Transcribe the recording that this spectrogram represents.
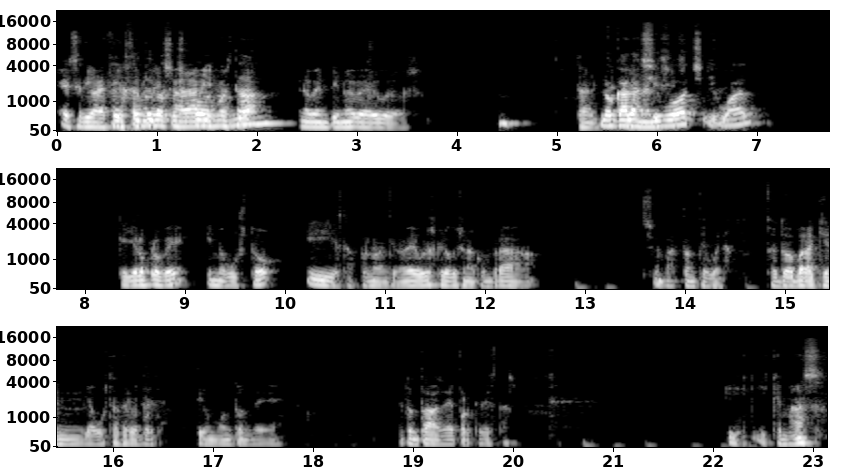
Ese te iba a decir, el está GT2 nueve- ahora Sport mismo está. 99 euros. Tal- el Galaxy Watch igual. Que yo lo probé y me gustó y está por 99 euros. Creo que es una compra Sí. bastante buena. Sobre todo para quien le gusta hacer deporte. Tiene un montón de, de tontadas de deporte de estas. ¿Y, y qué más?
